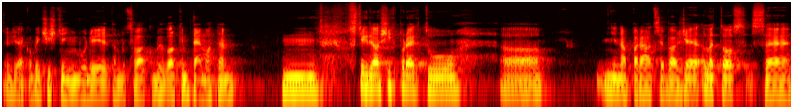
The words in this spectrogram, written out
Takže jakoby čištění vody je tam docela jakoby velkým tématem. Hmm, z těch dalších projektů uh, mě napadá třeba, že letos se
